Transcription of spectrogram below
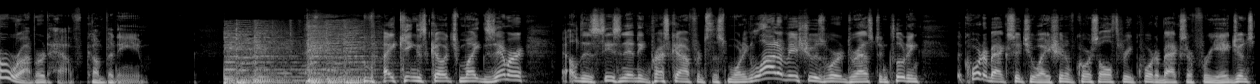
are Robert Half Company. Vikings coach Mike Zimmer held his season ending press conference this morning. A lot of issues were addressed, including the quarterback situation. Of course, all three quarterbacks are free agents.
